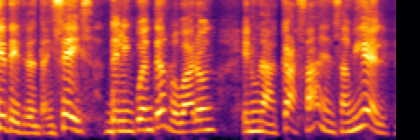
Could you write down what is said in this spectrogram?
7 y 36. Delincuentes robaron en una casa en San Miguel.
